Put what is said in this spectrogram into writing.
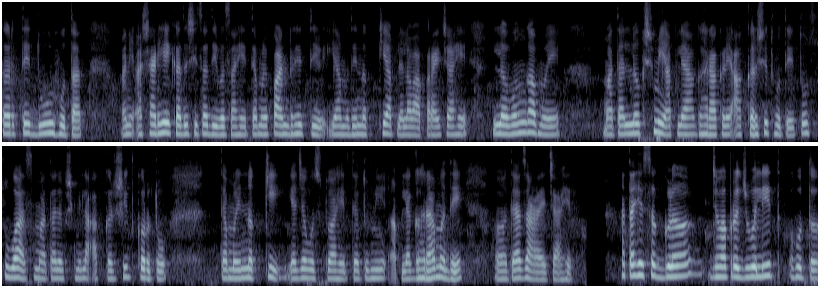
तर ते दूर होतात. आणि आषाढी एकादशीचा दिवस आहे त्यामुळे पांढरे तीळ यामध्ये नक्की आपल्याला वापरायचे आहे. लवंगामुळे माता लक्ष्मी आपल्या घराकडे आकर्षित होते. तो सुवास माता लक्ष्मीला आकर्षित करतो. त्यामुळे नक्की या ज्या वस्तू आहेत त्या तुम्ही आपल्या घरामध्ये त्या जाळायच्या आहेत. आता हे सगळं जेव्हा प्रज्वलित होतं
